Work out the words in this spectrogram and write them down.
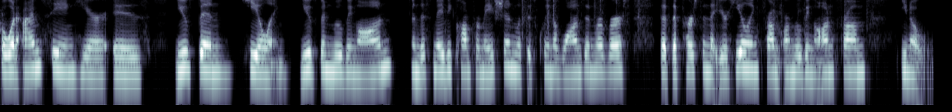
But what I'm seeing here is you've been healing, you've been moving on. And this may be confirmation with this Queen of Wands in reverse that the person that you're healing from or moving on from, you know,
